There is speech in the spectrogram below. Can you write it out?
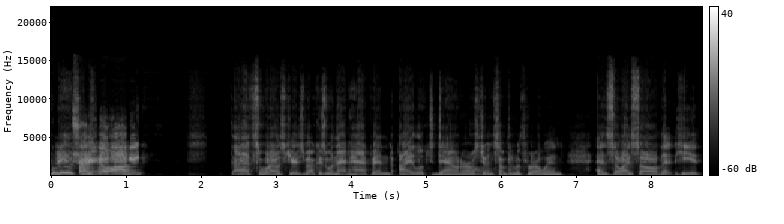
when he was trying Okay. to kill Augie, That's what I was curious about because when that happened, I looked down or I was doing oh. something with Rowan, and so I saw that he had,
